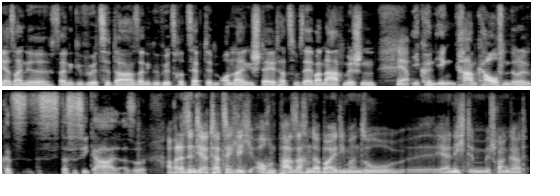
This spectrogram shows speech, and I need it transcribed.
der seine, seine Gewürze da, seine Gewürzrezepte online gestellt hat zum selber nachmischen. Ja. Ihr könnt irgendeinen Kram kaufen oder du kannst, das, das ist egal. Also, aber da sind ja tatsächlich auch ein paar Sachen dabei, die man so äh, eher nicht im Schrank hat.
